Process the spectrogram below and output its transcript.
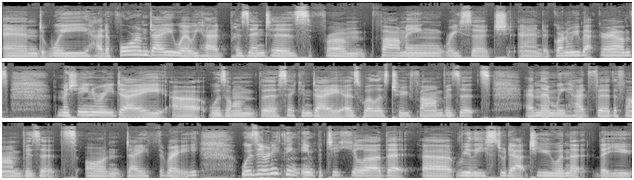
and we had a forum day where we had presenters from farming, research, and agronomy backgrounds. Machinery Day uh, was on the second day, as well as two farm visits, and then we had further farm visits on day three. Was there anything in particular that uh, really stood out to you and that, that you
